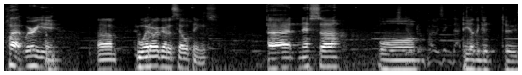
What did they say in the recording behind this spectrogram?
Platt, where are you? Um, where do I go to sell things? Uh, Nessa or the other good dude?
